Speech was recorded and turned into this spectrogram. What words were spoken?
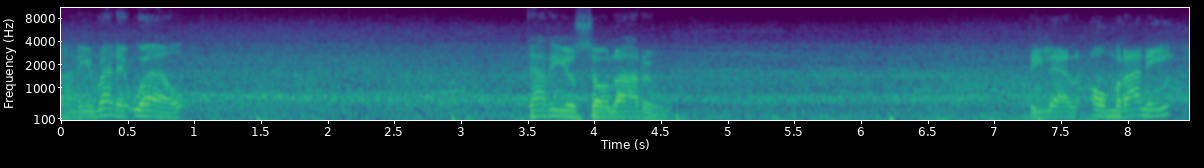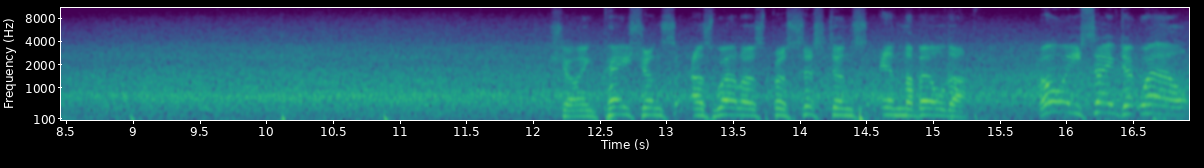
And he read it well. Darius Olaru. Bilal Omrani. Showing patience as well as persistence in the build-up. Oh, he saved it well.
